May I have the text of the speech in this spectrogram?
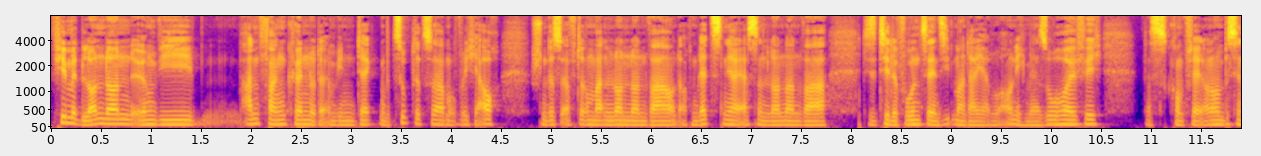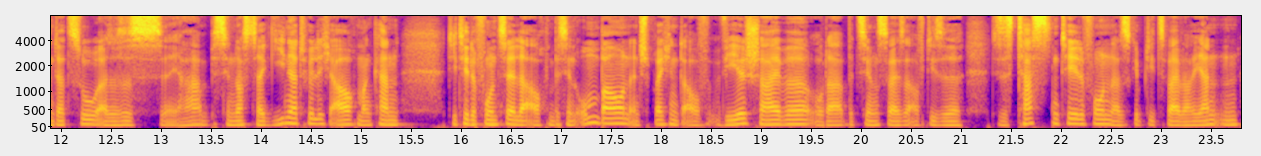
viel mit London irgendwie anfangen können oder irgendwie einen direkten Bezug dazu haben, obwohl ich ja auch schon das öfteren Mal in London war und auch im letzten Jahr erst in London war, diese Telefonzellen sieht man da ja nur auch nicht mehr so häufig. Das kommt vielleicht auch noch ein bisschen dazu. Also es ist ja ein bisschen Nostalgie natürlich auch. Man kann die Telefonzelle auch ein bisschen umbauen, entsprechend auf Wählscheibe oder beziehungsweise auf diese dieses Tastentelefon. Also es gibt die zwei Varianten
